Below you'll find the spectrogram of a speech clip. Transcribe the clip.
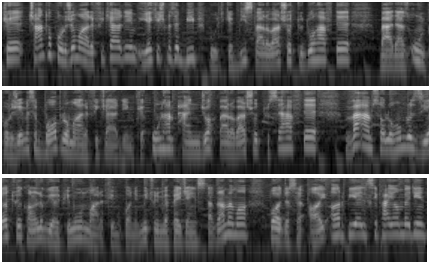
که چند تا پروژه معرفی کردیم. یکیش مثل بیپ بود که 20 برابر شد تو دو هفته. بعد از اون پروژه مثل باب رو معرفی کردیم که اون هم 50 برابر شد تو سه هفته و امثال هم رو زیاد توی کانال VIP مون معرفی می‌کنیم. می‌تونین به پیج اینستاگرام ما با آدرس IRBLC پیام بدین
